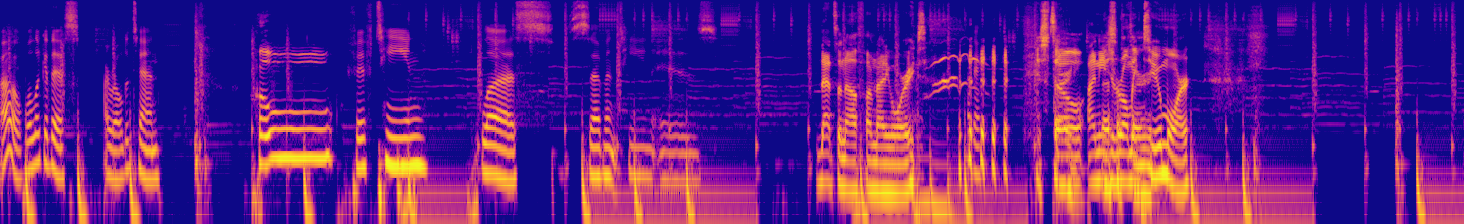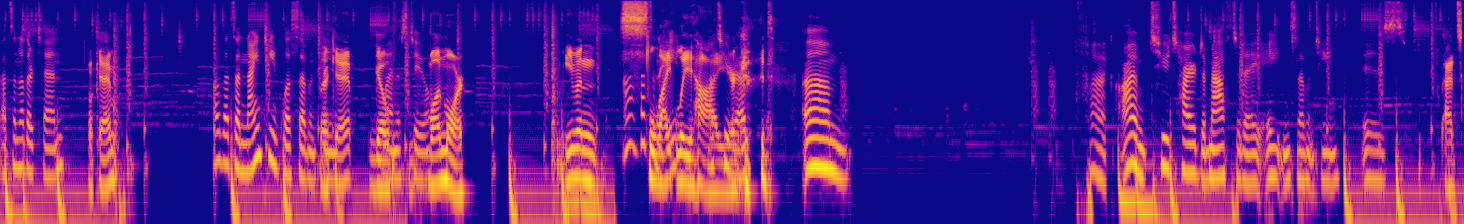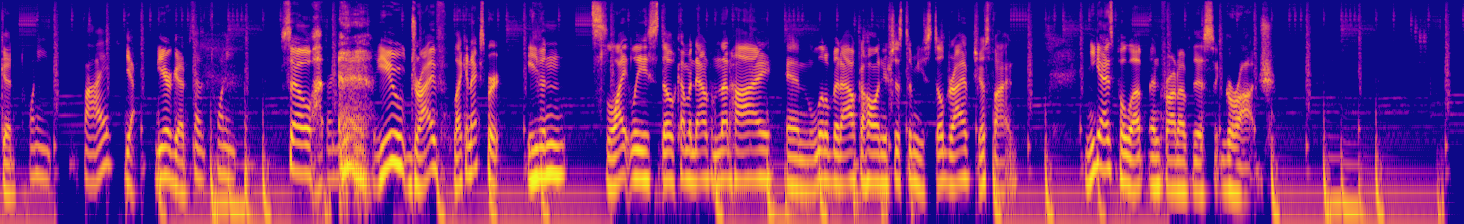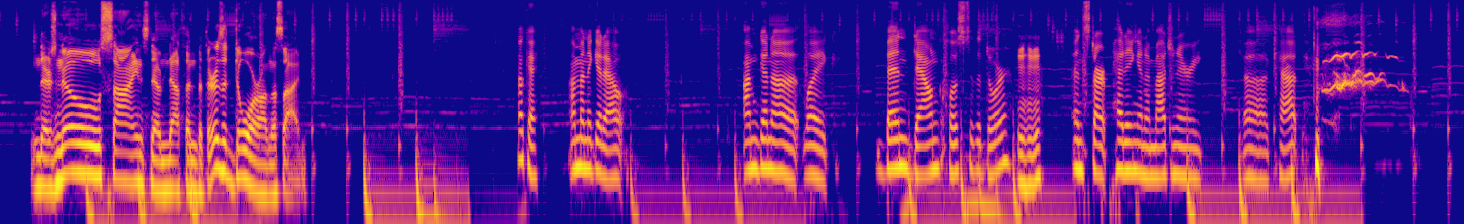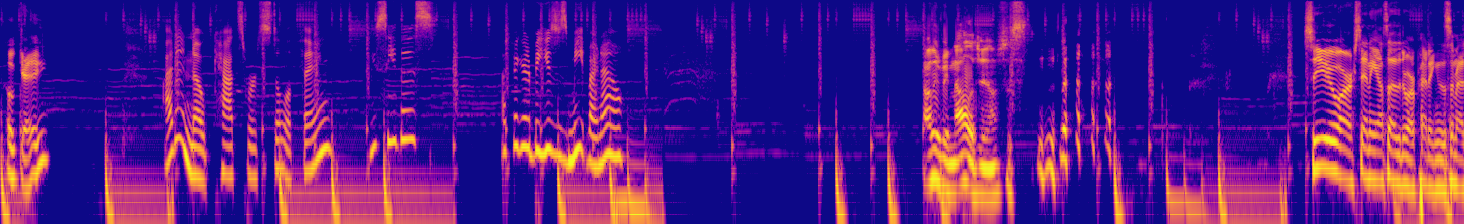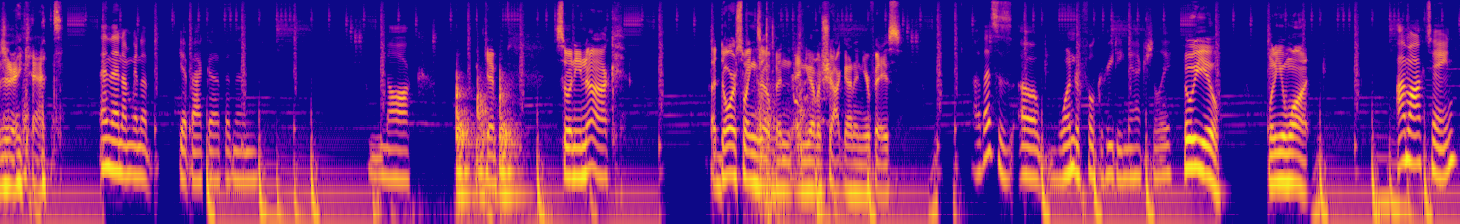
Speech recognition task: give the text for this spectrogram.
Oh, well, look at this. I rolled a 10. Oh, 15 plus 17 is. that's enough. I'm not even worried. Okay. So I need That's you to a roll me two more. That's another 10. Okay. Oh, that's a 19 plus 17. Okay. Go Minus two. one more. Even an slightly high, you're bad. good. Um. Fuck, I'm too tired to math today. 8 and 17 is That's good. 25. Yeah, you're good. So 20. So you drive like an expert, even slightly still coming down from that high and a little bit of alcohol in your system, you still drive just fine. You guys pull up in front of this garage. There's no signs, no nothing, but there is a door on the side. Okay, I'm gonna get out. I'm gonna like bend down close to the door Mm-hmm. and start petting an imaginary uh, cat. Okay. I didn't know cats were still a thing. You see this? I figured it'd be used as meat by now. I don't even acknowledge it. I was just So you are standing outside the door petting this imaginary cat. And then I'm gonna get back up and then knock. Okay. So when you knock, a door swings open and you have a shotgun in your face. Oh, this is a wonderful greeting, actually. Who are you? What do you want? I'm Octane,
